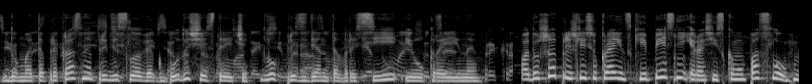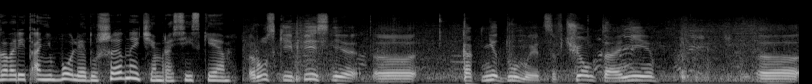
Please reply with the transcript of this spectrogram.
Думаю, это прекрасное предисловие к будущей встрече двух президентов России и Украины. По душе пришлись украинские песни и российскому послу. Говорит, они более душевные, чем российские. Русские песни э, как мне думается, в чем-то они э,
